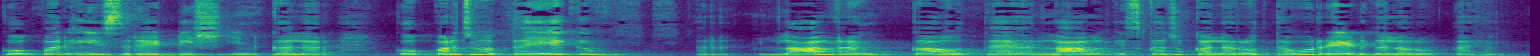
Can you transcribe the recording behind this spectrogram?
Copper is reddish in colour copper जो होता है, एक लाल रंग का होता है, लाल, इसका जो कलर होता है, वो रेड कलर होता है।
